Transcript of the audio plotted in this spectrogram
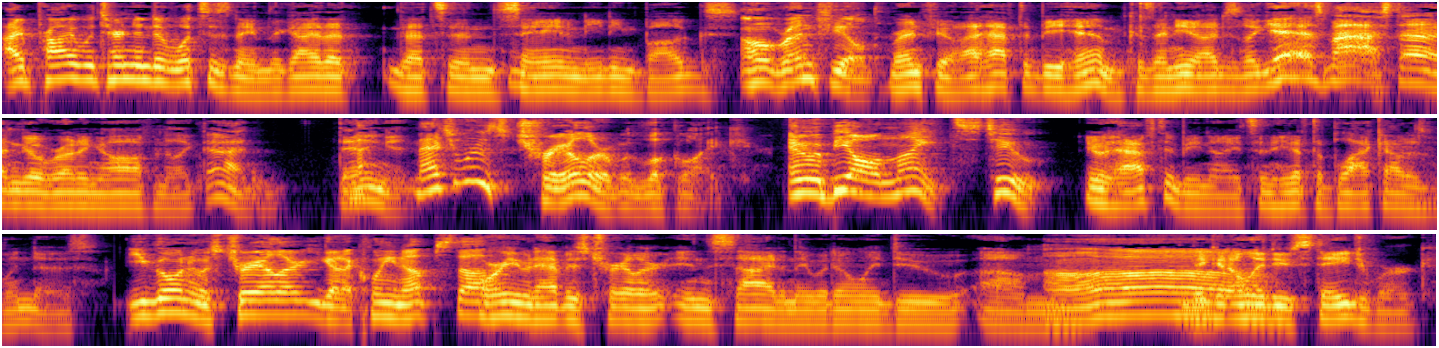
I probably would turn into what's his name, the guy that that's insane and eating bugs. Oh, Renfield. Renfield. I'd have to be him because then he. I'd just like, yes, master, and go running off and like that. Dang it! Imagine what his trailer would look like. And it would be all nights too. It would have to be nights, and he'd have to black out his windows, You go into his trailer, you gotta clean up stuff. or he would have his trailer inside, and they would only do. um oh. They could only do stage work.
